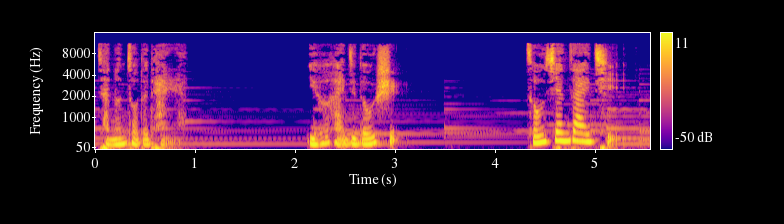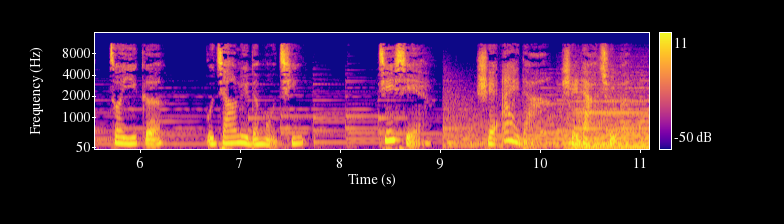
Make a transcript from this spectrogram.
才能走得坦然。你和孩子都是。从现在起，做一个不焦虑的母亲。鸡血，谁爱打谁打去吧。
